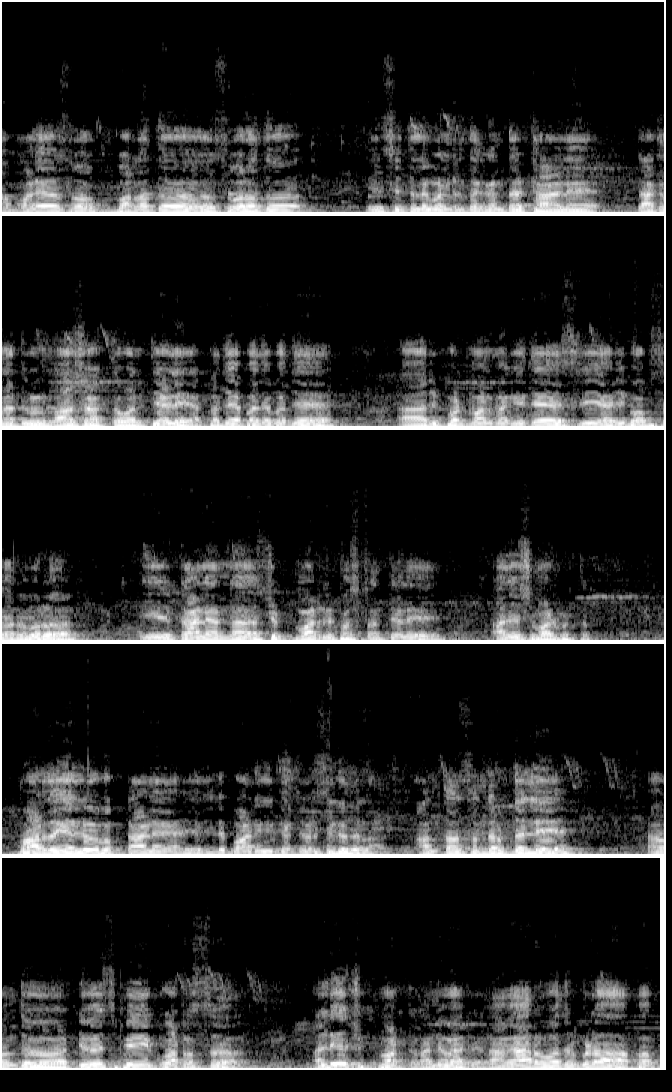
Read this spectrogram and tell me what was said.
ಆ ಮಳೆ ಬರೋದು, ಸೋರೋದು, ಈ ಶಿಥಿಲಗೊಂಡಿರ್ತಕ್ಕಂಥ ಠಾಣೆ, ದಾಖಲಾತಿಗಳು ನಾಶ ಆಗ್ತವೆ ಅಂತೇಳಿ ಪದೇ ಪದೇ ಪದೇ ರಿಪೋರ್ಟ್ ಮಾಡಿದಾಗ ಇದೇ ಶ್ರೀ ಹರಿಬಾಬು ಸರ್ ಅವರು ಈ ಠಾಣೆಯನ್ನು ಶಿಫ್ಟ್ ಮಾಡಿರಿ ಫಸ್ಟ್ ಅಂತೇಳಿ ಆದೇಶ ಮಾಡಿಬಿಡ್ತಾರೆ ಮಾಡಿದಾಗ ಎಲ್ಲಿ ಹೋಗ್ಬೇಕು ಠಾಣೆ? ಎಲ್ಲಿ ಬಾಡಿಗೆ ಕಟ್ಟಡ ಸಿಗೋದಿಲ್ಲ. ಅಂಥ ಸಂದರ್ಭದಲ್ಲಿ ಒಂದು ಡಿ ಎಸ್ ಪಿ ಕ್ವಾರ್ಟರ್ಸ್ ಅಲ್ಲಿಗೆ ಶಿಫ್ಟ್ ಮಾಡ್ತಾರೆ ಅನಿವಾರ್ಯ. ನಾವು ಯಾರು ಹೋದ್ರು ಕೂಡ ಪಾಪ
